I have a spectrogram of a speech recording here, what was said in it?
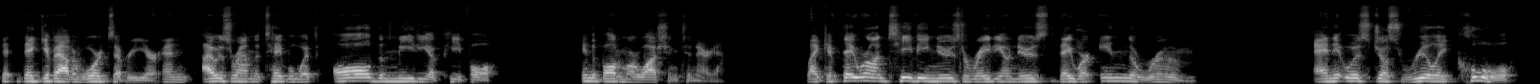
they, they give out awards every year. And I was around the table with all the media people in the Baltimore, Washington area. Like if they were on TV news or radio news, they were in the room. And it was just really cool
